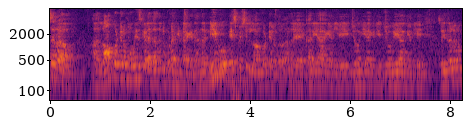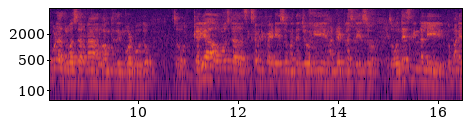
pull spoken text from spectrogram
ಸರ್ ಲಾಂಗ್ ಕೊಟ್ಟಿರೋ ಮೂವೀಸ್ಗಳೆಲ್ಲದನ್ನು ಕೂಡ ಹಿಟ್ ಆಗಿದೆ. ಅಂದ್ರೆ ನೀವು ಎಸ್ಪೆಷಲಿ ಲಾಂಗ್ ಕೊಟ್ಟಿರೋದು, ಅಂದ್ರೆ ಕರಿಯ ಆಗಿರ್ಲಿ, ಜೋಗಿ ಆಗಿರ್ಲಿ ಜೋಗಿ ಆಗಿರ್ಲಿ ಸೊ ಇದ್ರಲ್ಲೂ ಕೂಡ ಧ್ರುವ ಸರ್ನ ಲಾಂಗ್ ಜೊತೆ ನೋಡ್ಬೋದು. So Kariya almost six seventy five days ಮತ್ತೆ Jogi hundred plus days so ಒಂದೇ ಸ್ಕ್ರೀನ್ನಲ್ಲಿ ತುಂಬಾನೇ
